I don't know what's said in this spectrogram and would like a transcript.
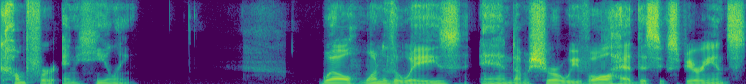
comfort and healing? Well, one of the ways, and I'm sure we've all had this experience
